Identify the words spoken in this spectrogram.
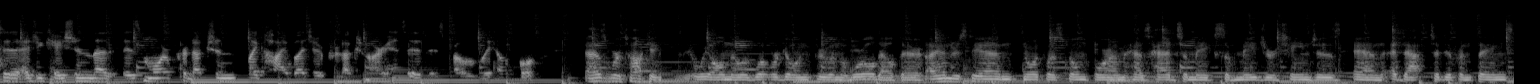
to education that is more production like high budget production oriented is probably helpful helpful as we're talking, we all know what we're going through in the world out there. I understand Northwest Film Forum has had to make some major changes and adapt to different things.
